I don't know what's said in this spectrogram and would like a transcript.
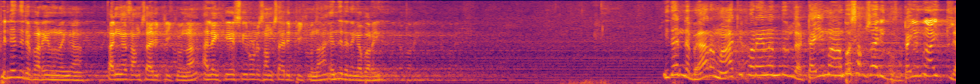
പിന്നെ എന്തിനാ പറയുന്നത് നിങ്ങൾ? തങ്ങ സംസാരിപ്പിക്കുന്ന അല്ലെങ്കിൽ കേസികളോട് സംസാരിപ്പിക്കുന്ന എന്തിനാ നിങ്ങൾ പറയും? ഇതന്നെ വേറെ മാറ്റി പറയാനൊന്നുമില്ല. ടൈം ആകുമ്പോൾ സംസാരിക്കും. ടൈം ആയിട്ടില്ല.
